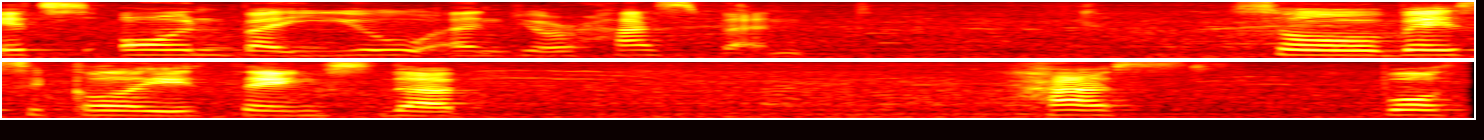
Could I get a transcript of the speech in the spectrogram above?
it's owned by you and your husband. So basically things that has both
